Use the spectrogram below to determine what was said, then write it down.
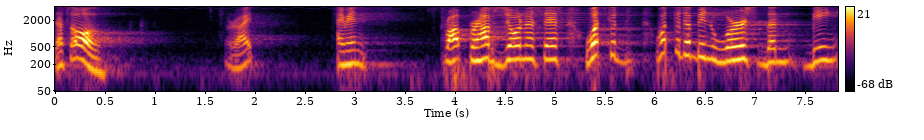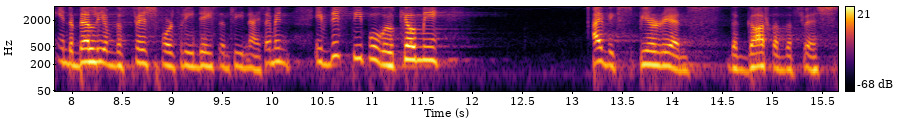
That's all. All right? I mean, perhaps Jonah says, what could, what could have been worse than being in the belly of the fish for three days and three nights? I mean, if these people will kill me, I've experienced the gut of the fish.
